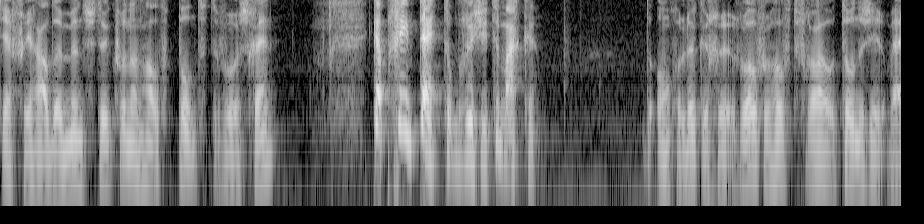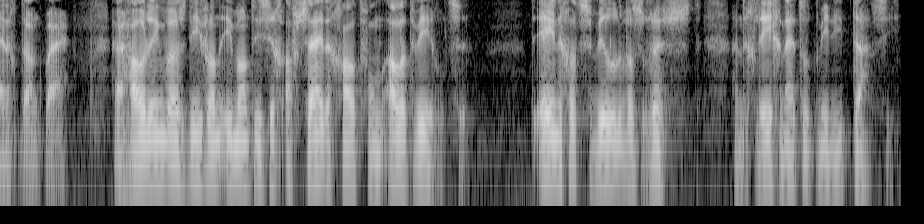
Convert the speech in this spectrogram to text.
Jeffrey haalde een muntstuk van een half pond tevoorschijn. Ik heb geen tijd om ruzie te maken. De ongelukkige roverhoofdvrouw toonde zich weinig dankbaar. Haar houding was die van iemand die zich afzijdig houdt van al het wereldse. Het enige wat ze wilde was rust en de gelegenheid tot meditatie.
